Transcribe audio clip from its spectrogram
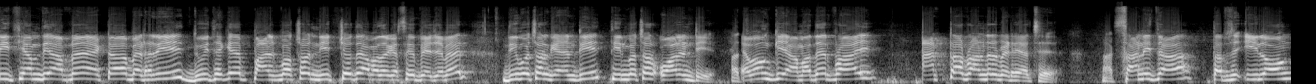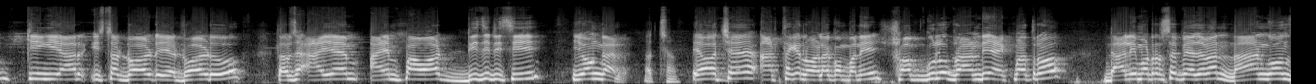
লিথিয়াম দিয়ে আপনার একটা ব্যাটারি দুই থেকে পাঁচ বছর নিশ্চয়তে আমাদের কাছে পেয়ে যাবেন। দুই বছর গ্যারান্টি তিন বছর ওয়ারেন্টি। আচ্ছা। এবং কি আমাদের প্রায় আটটা ব্র্যান্ডের ব্যাটারি আছে। আচ্ছা। সানিতা তারপরে ইলং কিং ইয়ার স্টার ডয়েড তারপরে পাওয়ার ডিজিডিসি ইয়ঙ্গার আচ্ছা। এ হচ্ছে আট থেকে নয়টা কোম্পানি সবগুলো ব্র্যান্ডই একমাত্র ডালি মোটরসে পেয়ে যাবেন। নারায়ণগঞ্জ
